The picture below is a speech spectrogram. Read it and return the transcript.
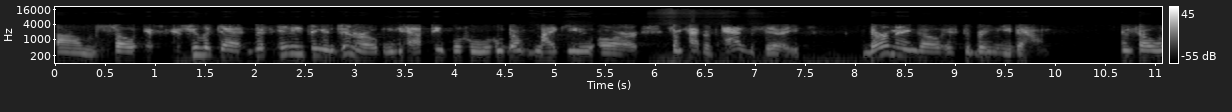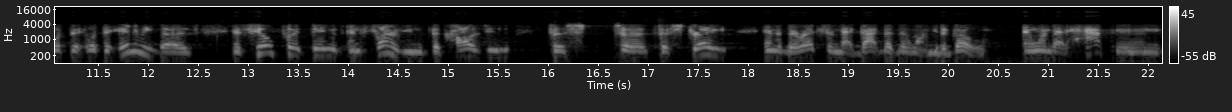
Um, so if, if you look at just anything in general, when you have people who, who don't like you or some type of adversary, their main goal is to bring you down. And so what the what the enemy does is he'll put things in front of you to cause you to to to stray in the direction that God doesn't want you to go. And when that happens,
